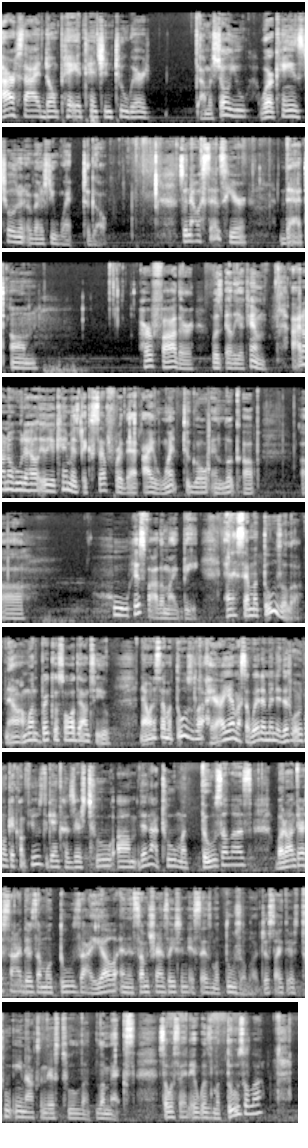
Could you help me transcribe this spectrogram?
our side don't pay attention to where I'm going to show you where Cain's children eventually went to go. So now it says here that um, her father was Eliakim. I don't know who the hell Eliakim is, except for that I went to go and look up uh, who his father might be. And it said Methuselah. Now, I'm going to break this all down to you. Now, when it said Methuselah, here I am. I said, wait a minute. This is where we're going to get confused again because there's two, um, there's not two Methuselahs, but on their side, there's a Methusael. And in some translation, it says Methuselah, just like there's two Enochs and there's two Lamechs. So it said it was Methuselah.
